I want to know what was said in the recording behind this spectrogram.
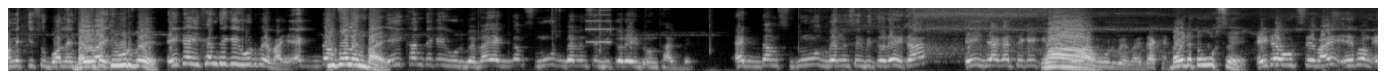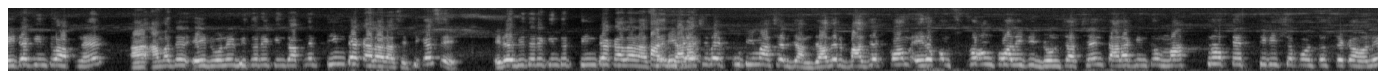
অনেক কিছু বলেন ভাই এটা কি উড়বে? এইটা এখান থেকেই উঠবে ভাই। একদম কি বলেন ভাই? এইখান থেকেই উঠবে ভাই। একদম স্মুথ ব্যালেন্সের ভিতরে এই ড্রোন থাকবে। একদম স্মুথ ব্যালেন্সের ভিতরে এটা এই জায়গা থেকে উঠবে ভাই। দেখেন। ভাই এটা তো উঠছে এইটা উঠছে ভাই। এবং এইটা কিন্তু আপনার আমাদের এই ড্রোনের ভিতরে কিন্তু আপনার তিনটা কালার আছে ঠিক আছে? এটার ভিতরে কিন্তু তিনটা কালার আছে। যারা হচ্ছে ভাই পুঁটি মাছের যান যাদের বাজেট কম এরকম স্ট্রং কোয়ালিটির ড্রোন চাচ্ছেন তারা কিন্তু মাত্র তেত্রিশশো পঞ্চাশ টাকা হলে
